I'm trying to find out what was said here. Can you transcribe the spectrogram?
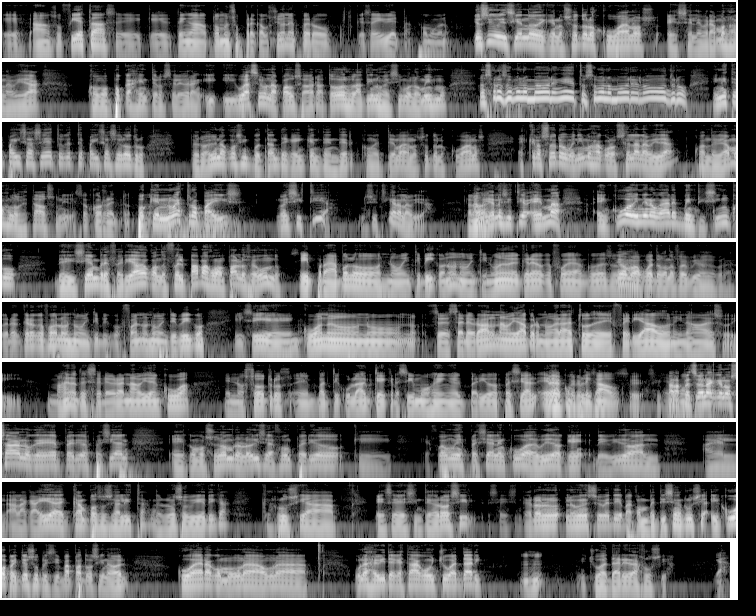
eh, eh, hagan sus fiestas, eh, que tengan, tomen sus precauciones, pero que se diviertan, ¿cómo que no? Yo sigo diciendo de que nosotros los cubanos eh, celebramos la Navidad como poca gente lo celebran. Y, y voy a hacer una pausa ahora. Todos los latinos decimos lo mismo. Nosotros somos los mejores en esto, somos los mejores en lo otro. En este país hace esto, en este país hace el otro. Pero hay una cosa importante que hay que entender con el tema de nosotros los cubanos. Es que nosotros venimos a conocer la Navidad cuando llegamos a los Estados Unidos. Eso es correcto. Porque en nuestro país no existía. No existía la Navidad. La No. Navidad no existía. Es más, en Cuba vinieron a dar el 25 de diciembre feriado cuando fue el Papa Juan Pablo II. Sí, por allá por los noventa y pico, ¿no? 99 creo que fue algo de eso. Yo me acuerdo cuando fue el de Creo, creo que fue en los noventa y pico. Fue en los noventa y pico. Y sí, en Cuba no, no, no- se celebraba la Navidad, pero no era esto de feriado ni nada de eso. Y imagínate, celebrar Navidad en Cuba, en nosotros en particular, que crecimos en el periodo especial, era complicado. sí, sí, sí. Era Para las personas que no saben lo que es el periodo especial, eh, como su nombre lo dice, fue un periodo que, que fue muy especial en Cuba debido a que, debido al, a la caída del campo socialista de la Unión Soviética, que Rusia eh, se desintegró, es decir, se desintegró la la Unión Soviética para convertirse en Rusia y Cuba perdió su principal patrocinador. Cuba era como una, una, una jevita que estaba con un Sugar Daddy, Ujú. y Daddy era Rusia.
